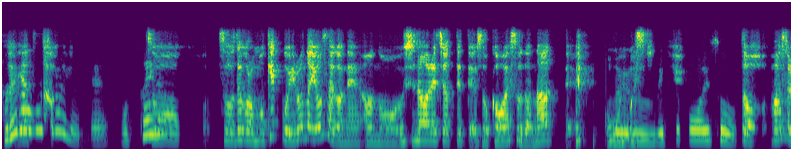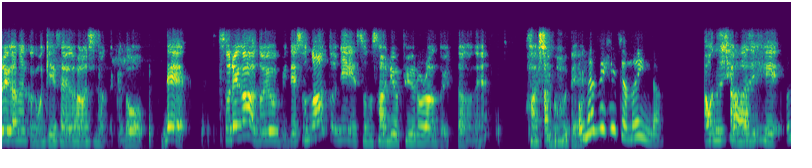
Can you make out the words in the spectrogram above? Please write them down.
それが面白いのにね。もったいない。そう。だからもう結構いろんな良さがね、あの、失われちゃってて、そう、かわいそうだなって 思いました。うんうん、めっちゃかわいそそう。まあ、それがなんか、まあ、掲載の話なんだけど、で、それが土曜日で、その後に、そのサンリオピューロランド行ったのね。はしごう。で同。じ日じゃないんだ。あ同じ日、あ同じ日。同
